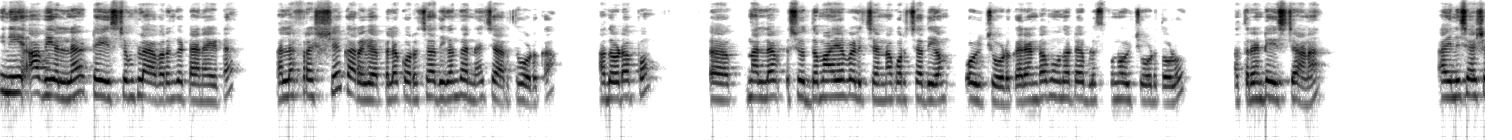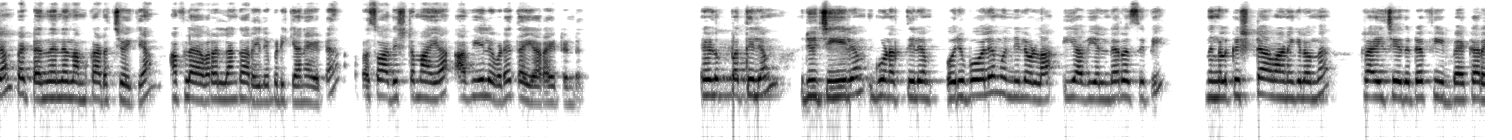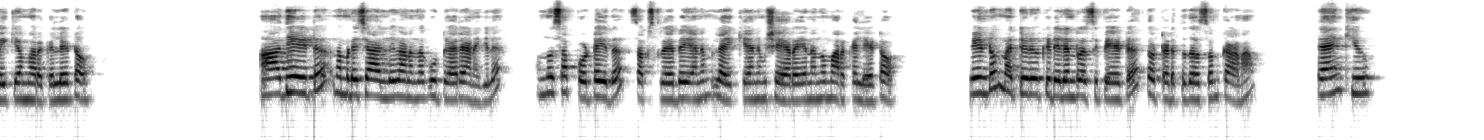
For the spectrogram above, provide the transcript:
ഇനി അവിയലിന് ടേസ്റ്റും ഫ്ലേവറും കിട്ടാനായിട്ട് നല്ല ഫ്രഷ് കറിവേപ്പില കുറച്ചധികം തന്നെ ചേർത്ത് കൊടുക്കാം അതോടൊപ്പം നല്ല ശുദ്ധമായ വെളിച്ചെണ്ണ കുറച്ചധികം ഒഴിച്ചു കൊടുക്കുക. രണ്ടോ മൂന്നോ ടേബിൾ സ്പൂൺ ഒഴിച്ചു കൊടുത്തോളൂ. അത്രയും ടേസ്റ്റ് ആണ്. അതിനുശേഷം പെട്ടെന്ന് തന്നെ നമുക്ക് അടച്ചു വെക്കാം. ആ ഫ്ലേവർ എല്ലാം കറിയിൽ പിടിക്കാനായിട്ട്. അപ്പൊ സ്വാദിഷ്ടമായ അവിയൽ ഇവിടെ തയ്യാറായിട്ടുണ്ട്. എളുപ്പത്തിലും രുചിയിലും ഗുണത്തിലും ഒരുപോലെ മുന്നിലുള്ള ഈ അവിയലിന്റെ റെസിപ്പി നിങ്ങൾക്ക് ഇഷ്ടമാവാണെങ്കിൽ ഒന്ന് ട്രൈ ചെയ്തിട്ട് ഫീഡ്ബാക്ക് അറിയിക്കാൻ മറക്കല്ലേ കേട്ടോ ആദ്യമായിട്ട് നമ്മുടെ ചാനൽ കാണുന്ന കൂട്ടുകാരാണെങ്കിൽ ഒന്ന് സപ്പോർട്ട് ചെയ്ത് സബ്സ്ക്രൈബ് ചെയ്യാനും ലൈക്ക് ചെയ്യാനും ഷെയർ ചെയ്യാനൊന്നും മറക്കല്ലേ കേട്ടോ വീണ്ടും മറ്റൊരു കിടിലൻ റെസിപ്പിയായിട്ട് തൊട്ടടുത്ത ദിവസം കാണാം. താങ്ക്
